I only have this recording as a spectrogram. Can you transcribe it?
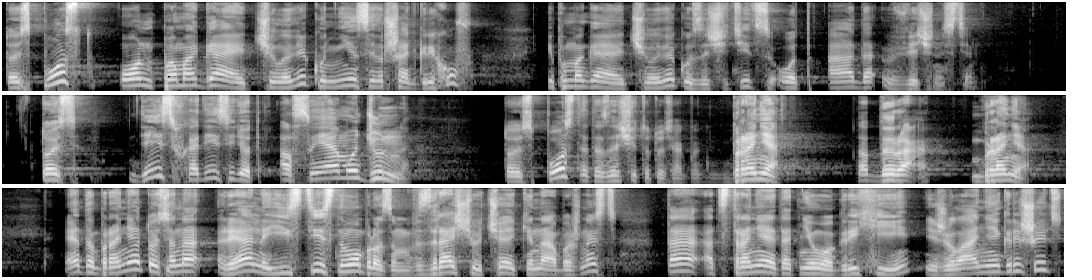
то есть пост, он помогает человеку не совершать грехов, и помогает человеку защититься от ада в вечности. То есть здесь в хадис идет асияму джунна. То есть пост это защита, то есть как бы броня. Да, дыра, броня. Эта броня, то есть она реально естественным образом взращивает человеке набожность, та отстраняет от него грехи и желание грешить,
